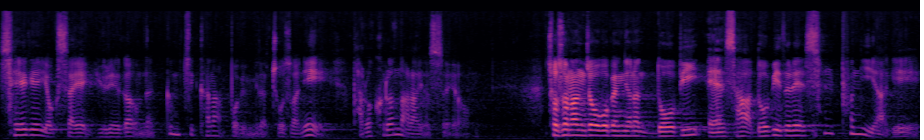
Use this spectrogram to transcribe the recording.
세계 역사에 유례가 없는 끔찍한 악법입니다. 조선이 바로 그런 나라였어요. 조선왕조 500년은 노비 애사, 노비들의 슬픈 이야기.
